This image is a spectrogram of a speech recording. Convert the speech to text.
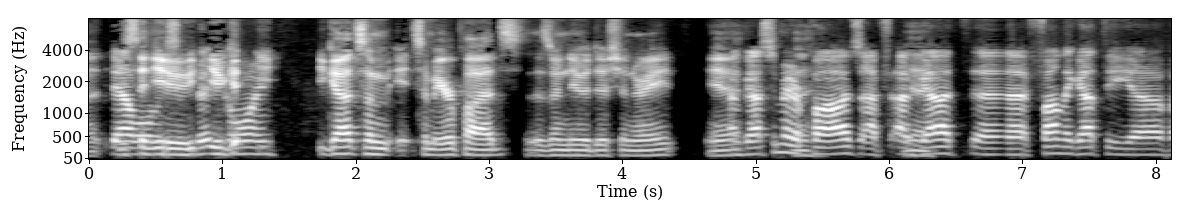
Uh, you said you you, get, Bitcoin. you got some some AirPods. There's a new edition, right? Yeah. I've got some AirPods. I've, I've Yeah. got, uh, I finally got the, uh, I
